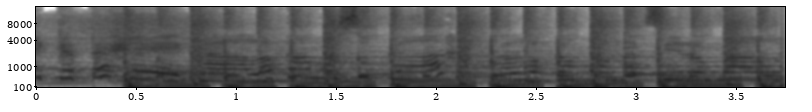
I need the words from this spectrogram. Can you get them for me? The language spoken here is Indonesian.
Kalau kamu suka Kalau kamu naksir mau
